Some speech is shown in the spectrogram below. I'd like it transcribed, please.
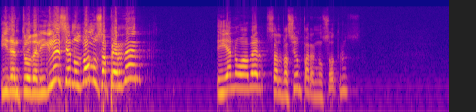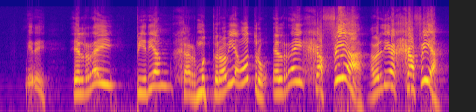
Y dentro de la iglesia nos vamos a perder. Y ya no va a haber salvación para nosotros. Mire, el rey Piriam Jarmut, pero había otro, el rey Jafía. A ver, diga Jafía,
